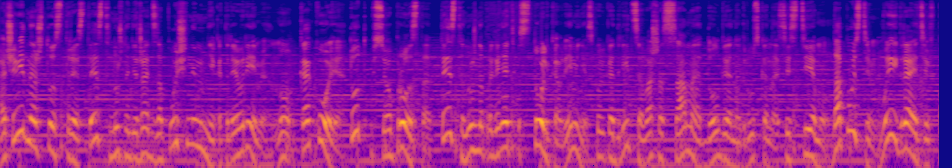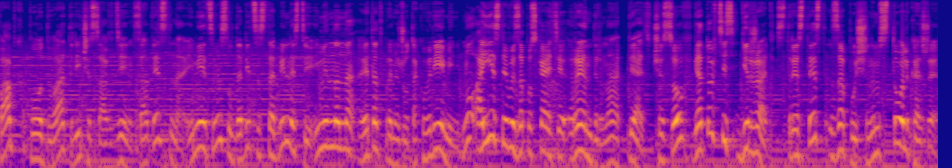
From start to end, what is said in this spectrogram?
Очевидно, что стресс-тест нужно держать запущенным некоторое время, но какое? Тут все просто. Тест нужно прогонять столько времени, сколько длится ваша самая долгая нагрузка на систему. Допустим, вы играете в PUBG по 2-3 часа в день, соответственно, имеет смысл добиться стабильности именно на этот промежуток времени. Ну а если вы запускаете рендер на 5 часов, готовьтесь держать стресс-тест запущенным столько же.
